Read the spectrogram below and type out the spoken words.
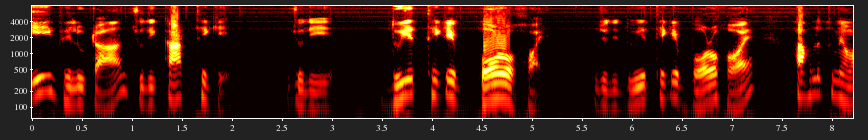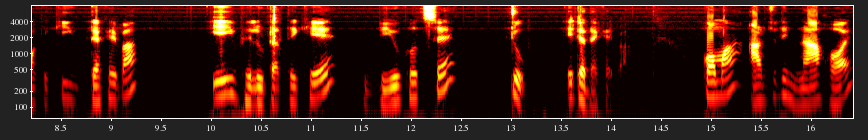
এই ভ্যালুটা যদি কার থেকে, যদি দুইয়ের থেকে বড় হয়, যদি দুইয়ের থেকে বড় হয়, তাহলে তুমি আমাকে কি দেখাইবা? এই ভ্যালুটা থেকে বিয়োগ হচ্ছে এটা দেখাইবা। কমা, আর যদি না হয়,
